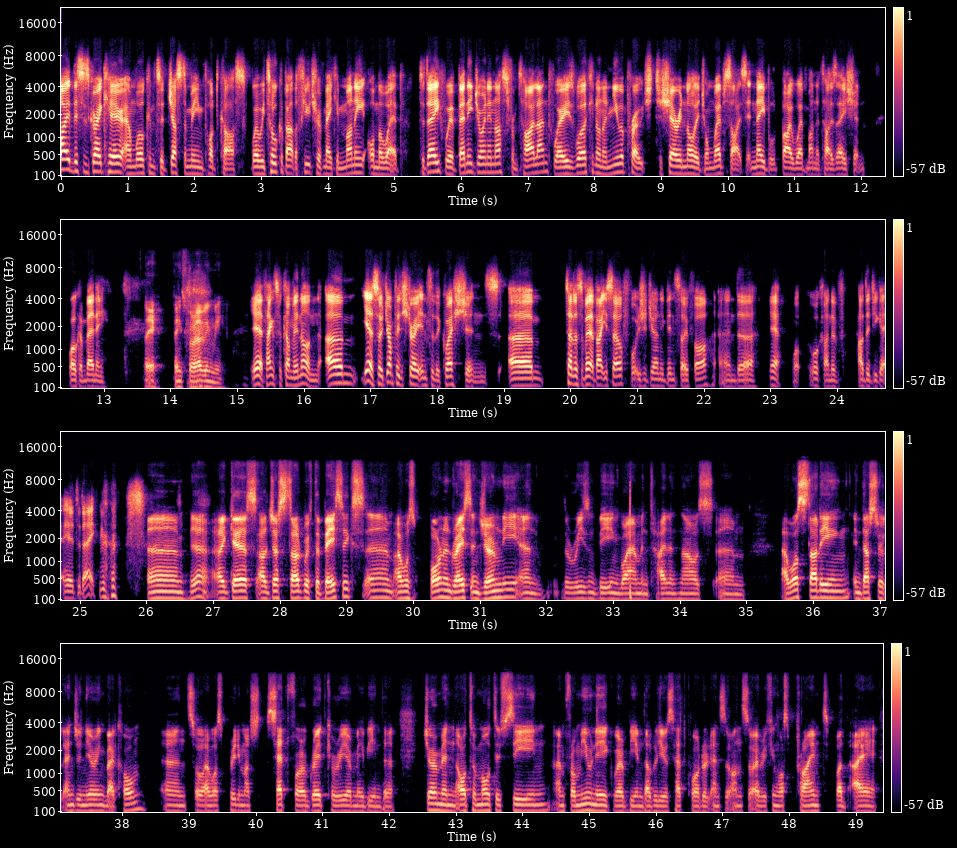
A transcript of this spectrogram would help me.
Hi, this is Greg here, and welcome to Just a Meme podcast, where we talk about the future of making money on the web. Today, we have Benny joining us from Thailand, where he's working on a new approach to sharing knowledge on websites enabled by web monetization. Welcome, Benny. Hey, thanks for having me. Yeah, thanks for coming on. Um, yeah, so jumping straight into the questions. Um, tell us a bit about yourself. What has your journey been so far? And uh, yeah, what, what kind of, how did you get here today? um, yeah, I guess I'll just start with the basics. Um, I was born and raised in Germany, and the reason being why I'm in Thailand now is um, I was studying industrial engineering back home. And so I was pretty much set for a great career, maybe in the German automotive scene. I'm from Munich, where BMW is headquartered, and so on. So everything was primed. But I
